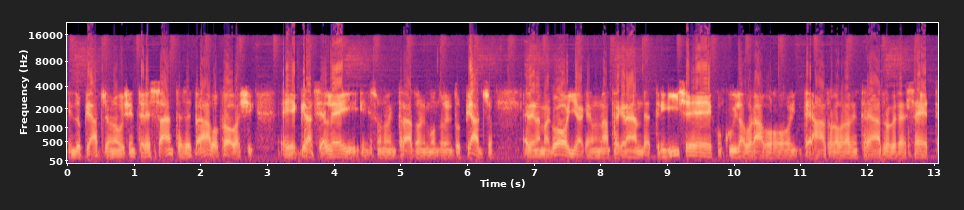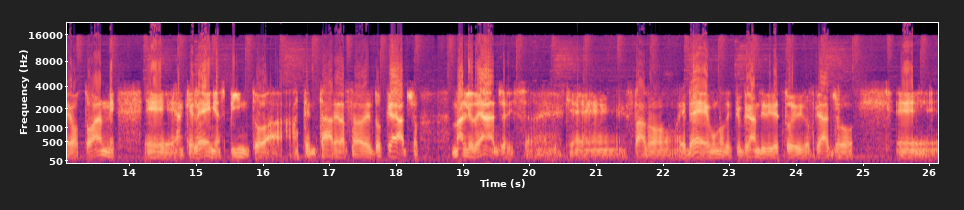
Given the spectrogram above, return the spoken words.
il doppiaggio, è una voce interessante, sei bravo, provaci. E grazie a lei sono entrato nel mondo del doppiaggio. Elena Magoglia che è un'altra grande attrice con cui lavoravo in teatro, lavorato in teatro per 7-8 anni e anche lei mi ha spinto a, a tentare la strada del doppiaggio. Maglio De Angelis, eh, che è stato ed è uno dei più grandi direttori di doppiaggio eh,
